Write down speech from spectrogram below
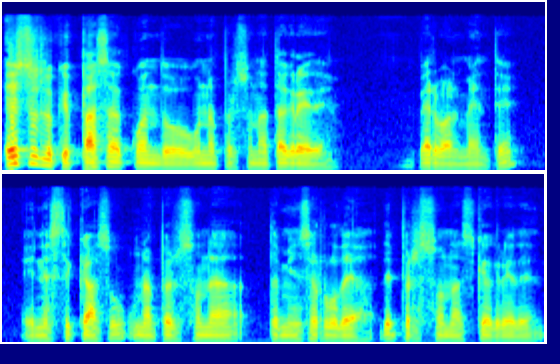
Esto es lo que pasa cuando una persona te agrede verbalmente. En este caso, una persona también se rodea de personas que agreden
